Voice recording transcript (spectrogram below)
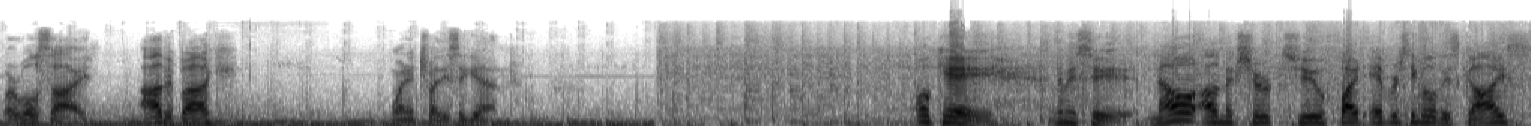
where was I? I'll be back when I try this again. Okay, let me see. Now I'll make sure to fight every single of these guys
